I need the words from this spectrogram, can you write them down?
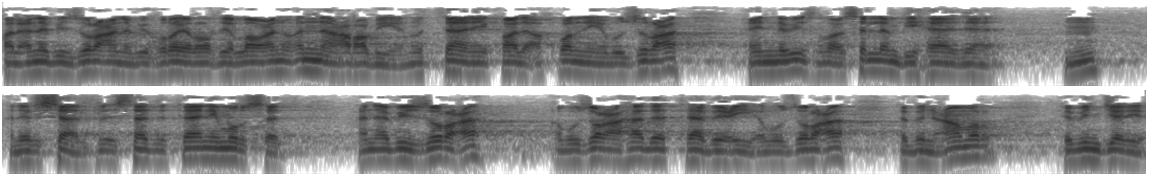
قال عن أبي زرعة عن أبي هريرة رضي الله عنه أن أعرابيا والثاني قال أخبرني أبو زرعة عن النبي صلى الله عليه وسلم بهذا. الإرسال. في الإسناد الثاني مرسل. عن أبي زرعة أبو زرعة هذا التابعي أبو زرعة بن عمرو بن جرير.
